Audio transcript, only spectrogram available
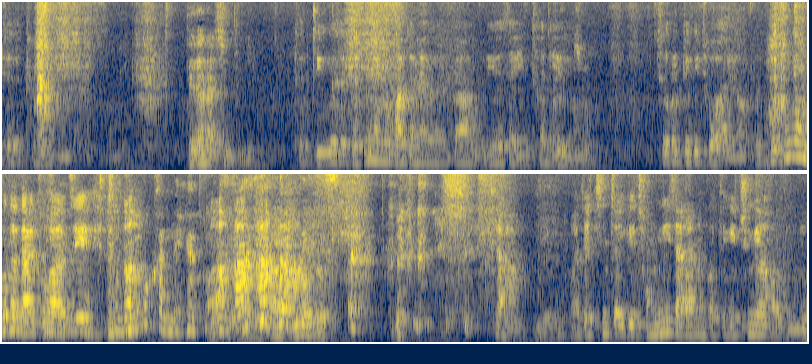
제 대통령 좀 받았어. 대단하신. 대- 미국에서 대통령을 받은 애가 우리 회사 인턴이에요. 그렇죠. 저를 되게 좋아해요. 대통령보다 날 좋아하지? 저는 행복한데요. 아, 아, 물론 그렇습니다. 자, 네. 맞아. 진짜 이게 정리 잘하는 거 되게 중요하거든요.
